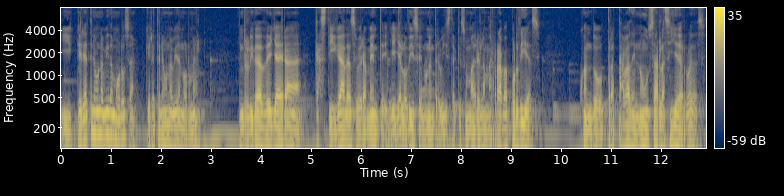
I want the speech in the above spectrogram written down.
y quería tener una vida amorosa, quería tener una vida normal. En realidad ella era castigada severamente y ella lo dice en una entrevista que su madre la amarraba por días cuando trataba de no usar la silla de ruedas.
